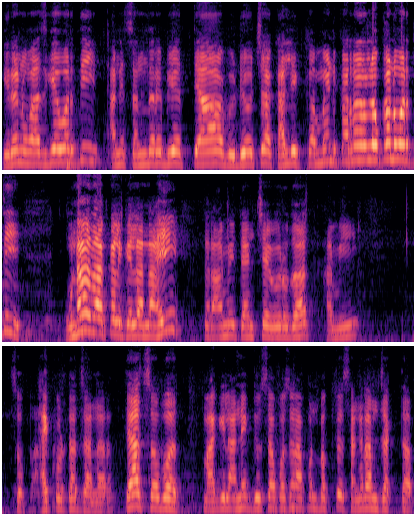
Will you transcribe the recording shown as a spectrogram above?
किरण वाजगेवरती आणि संदर्भीय त्या व्हिडिओच्या खाली कमेंट करणाऱ्या लोकांवरती गुन्हा दाखल केला नाही तर आम्ही त्यांच्या विरोधात आम्ही हायकोर्टात जाणार. त्याचसोबत मागील अनेक दिवसापासून आपण बघतो संग्राम जगताप.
